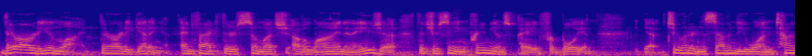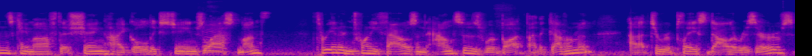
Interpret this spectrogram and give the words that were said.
they're already in line. They're already getting it. In fact, there's so much of a line in Asia that you're seeing premiums paid for bullion. Yeah, 271 tons came off the Shanghai Gold Exchange last month. 320,000 ounces were bought by the government uh, to replace dollar reserves.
